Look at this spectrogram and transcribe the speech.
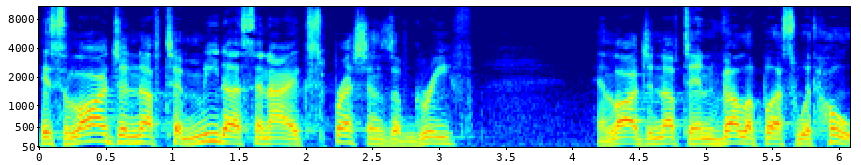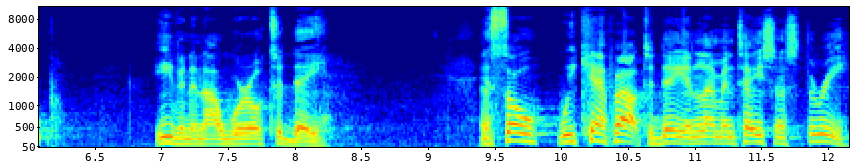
is large enough to meet us in our expressions of grief, and large enough to envelop us with hope, even in our world today. And so we camp out today in Lamentations 3,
